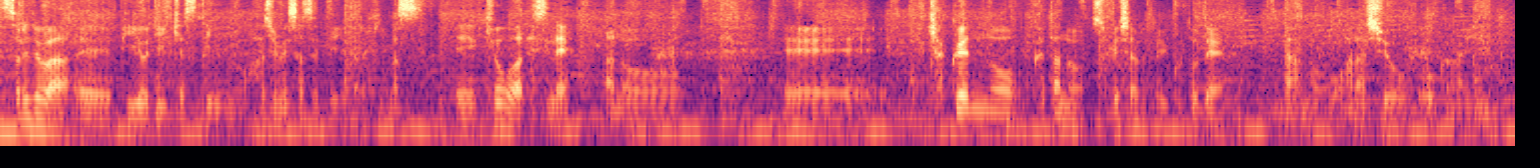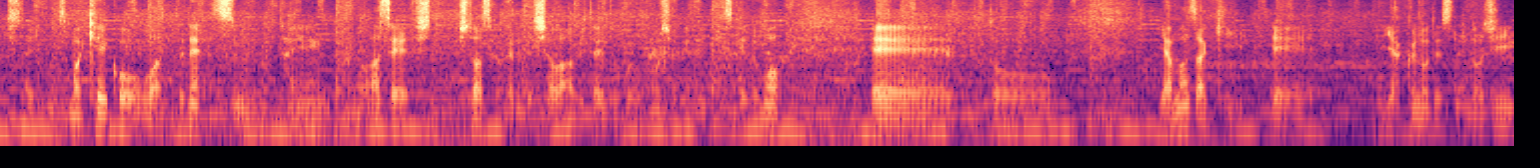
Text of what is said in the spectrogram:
それでは、えー POD キャスティングを始めさせていただきます、えー今日はですねあのーえー客演の方のスペシャルということであのお話をお伺いしたいと思います、まあ、稽古終わってねすぐの大変あの汗し一汗かかれてシャワー浴びたいところ申し訳ないんですけれどもえーっと山崎、えー役のですね野地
